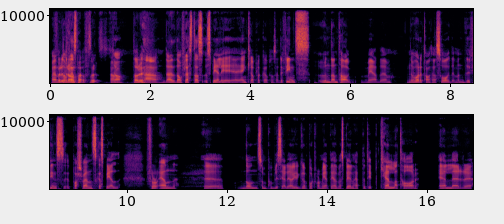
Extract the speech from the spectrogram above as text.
Men För de flesta, för, ja, ja. tar du? Ja, de flesta spel är enkla att plocka upp. Som sagt. Det finns undantag med, eh, nu var det ett tag sedan jag såg det, men det finns ett par svenska spel från en, eh, någon som publicerade, jag har glömt bort vad de heter, men spelen hette typ Kellatar eller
